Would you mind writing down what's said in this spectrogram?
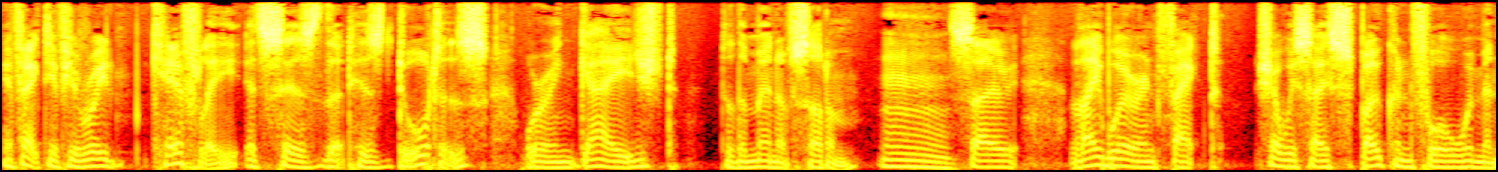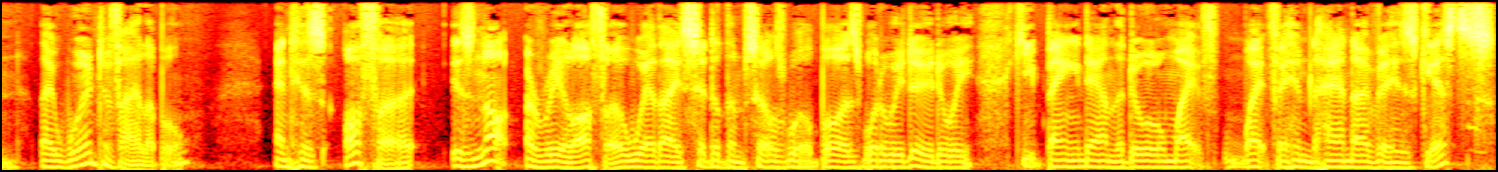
In fact, if you read carefully, it says that his daughters were engaged to the men of Sodom. Mm. So they were, in fact, shall we say, spoken for women. They weren't available, and his offer is not a real offer where they said to themselves, "Well, boys, what do we do? Do we keep banging down the door and wait wait for him to hand over his guests,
